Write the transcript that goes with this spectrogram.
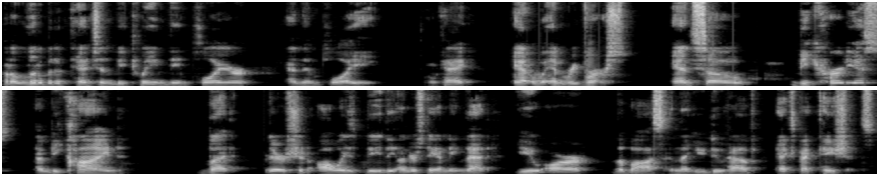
but a little bit of tension between the employer and the employee. Okay. And, and reverse. And so be courteous and be kind, but there should always be the understanding that you are the boss and that you do have expectations.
